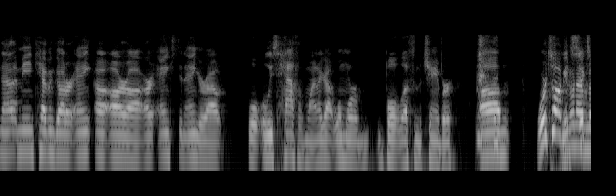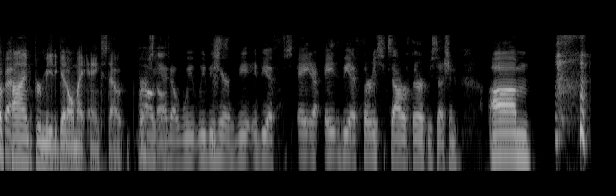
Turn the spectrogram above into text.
Now that me and Kevin got our ang- uh, our uh, our angst and anger out, well, at least half of mine. I got one more bolt left in the chamber. Um, we're talking. We don't have enough time for me to get all my angst out. First oh off. yeah, no, we we'd be here. It'd be, it'd be a eight, eight it'd be a 36 hour therapy session. Um.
